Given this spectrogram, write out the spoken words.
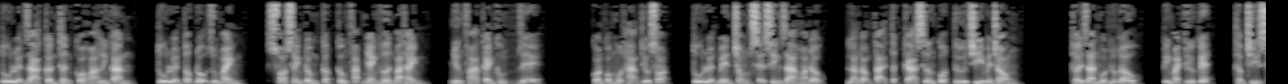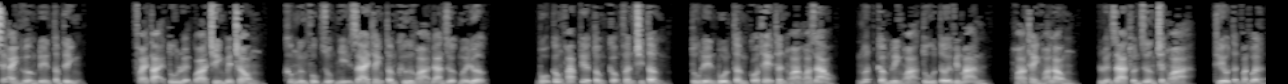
tu luyện giả cần thân có hỏa linh căn, tu luyện tốc độ dũng mãnh, so sánh đồng cấp công pháp nhanh hơn ba thành, nhưng phá cảnh không dễ. Còn có một hạng thiếu sót, tu luyện bên trong sẽ sinh ra hỏa độc, lắng động tại tất cả xương cốt tứ chi bên trong. Thời gian một lúc lâu, kinh mạch tứ kết, thậm chí sẽ ảnh hưởng đến tâm tính phải tại tu luyện quá trình bên trong, không ngừng phục dụng nhị giai thanh tâm khư hỏa đan dược mới được. Bộ công pháp kia tổng cộng phân 9 tầng, tu đến 4 tầng có thể thân hóa hỏa dao, nuốt cầm linh hỏa tu tới viên mãn, hóa thành hỏa long, luyện ra thuần dương chân hỏa, thiêu tận vật vật.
